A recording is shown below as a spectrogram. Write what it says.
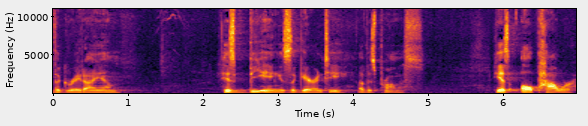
the great I am? His being is the guarantee of His promise. He has all power.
